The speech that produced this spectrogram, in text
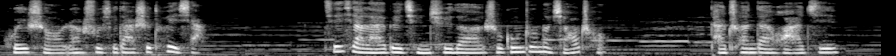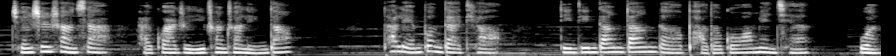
挥手让数学大师退下。接下来被请去的是宫中的小丑，他穿戴滑稽，全身上下还挂着一串串铃铛，他连蹦带跳，叮叮当当地跑到国王面前，问：“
